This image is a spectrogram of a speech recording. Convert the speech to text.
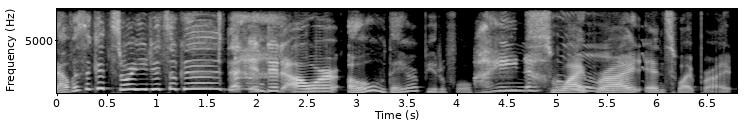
That was a good story. You did so good. That ended our. Oh, they are beautiful. I know. Swipe right and swipe right.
